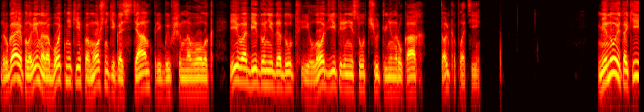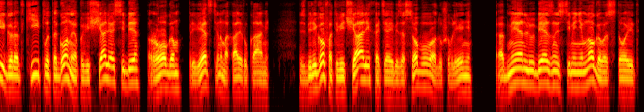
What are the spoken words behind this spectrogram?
другая половина работники, помощники гостям, прибывшим на Волок, и в обиду не дадут, и лодьи перенесут чуть ли не на руках, только плати. Минуя такие городки, платагоны оповещали о себе рогом, приветственно махали руками. С берегов отвечали, хотя и без особого одушевления. Обмен любезностями немногого стоит,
